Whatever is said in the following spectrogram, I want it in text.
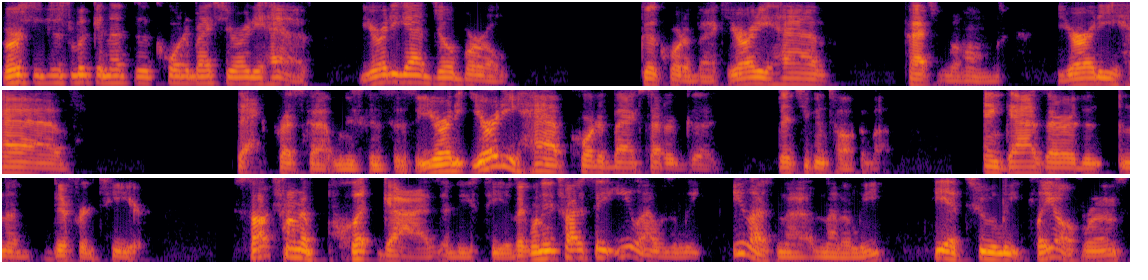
versus just looking at the quarterbacks you already have. You already got Joe Burrow, good quarterback. You already have Patrick Mahomes. You already have Dak Prescott when he's consistent. You already you already have quarterbacks that are good that you can talk about, and guys that are in, in a different tier. Stop trying to put guys in these tiers. Like when they try to say Eli was elite, Eli's not not elite. He had two elite playoff runs.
